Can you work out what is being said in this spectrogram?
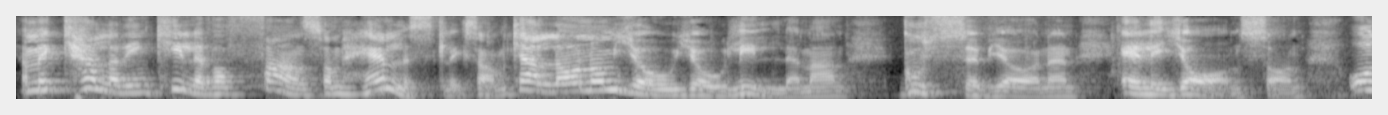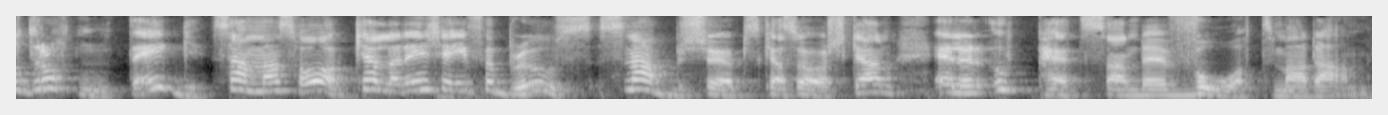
Ja men kalla din kille vad fan som helst liksom. Kalla honom Jojo Lilleman, Gossebjörnen eller Jansson. Och Drottenägg, samma sak. Kalla din tjej för Bruce, Snabbköpskassörskan eller upphetsande våt madam.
